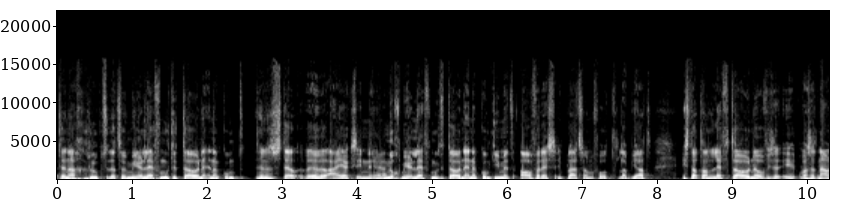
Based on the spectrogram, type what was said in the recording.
Ten Hag roept dat we meer lef moeten tonen. En dan komt stel, Ajax in, Ja. nog meer lef moeten tonen. En dan komt hij met Alvarez in plaats van bijvoorbeeld Labiat. Is dat dan lef tonen? Of is het, was het nou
